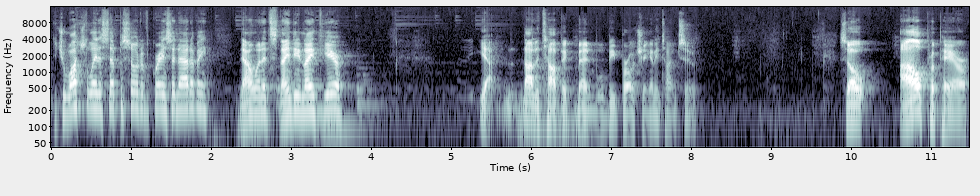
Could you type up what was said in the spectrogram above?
Did you watch the latest episode of Grey's Anatomy? Now in its 99th year? Yeah, not a topic men will be broaching anytime soon. So I'll prepare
